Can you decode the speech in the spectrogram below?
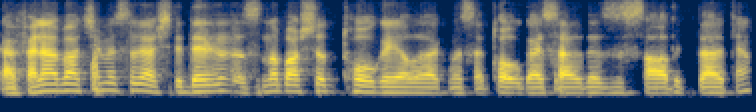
Yani Fenerbahçe mesela işte devre arasında başladı Tolga'yı alarak mesela Tolgay, Serdar Aziz, Sadık derken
